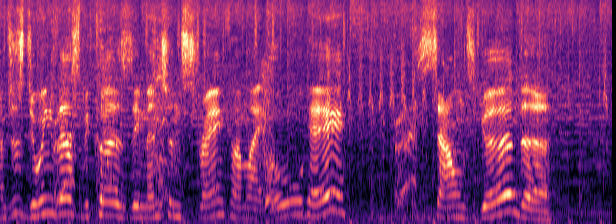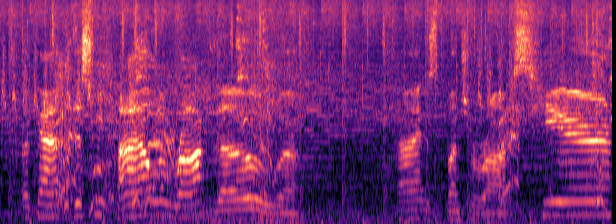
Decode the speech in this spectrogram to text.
I'm just doing this because they mentioned strength, and I'm like, okay, sounds good. Uh, look at this pile of rock, though. Alright, there's a bunch of rocks here.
